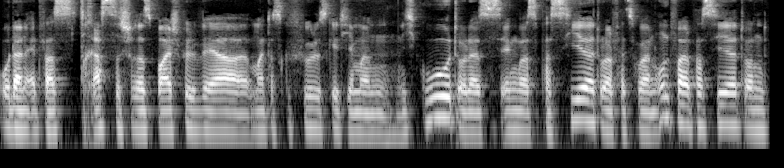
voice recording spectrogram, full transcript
Oder ein etwas drastischeres Beispiel wäre, man hat das Gefühl, es geht jemandem nicht gut oder es ist irgendwas passiert oder vielleicht sogar ein Unfall passiert und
